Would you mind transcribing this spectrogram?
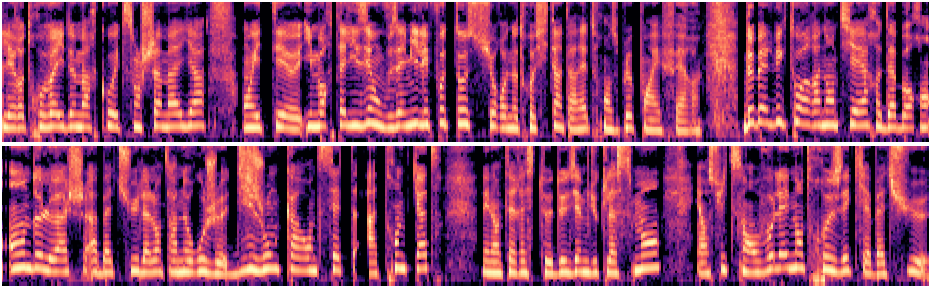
Les retrouvailles de Marco et de son chat Maya ont été euh, immortalisées. On vous a mis les photos sur notre site internet francebleu.fr. De belles victoires à Nantière. D'abord en hand, le H a battu la Lanterne Rouge Dijon 47 à 34. Les Nantais restent deuxième du classement. Et ensuite, c'est en volet nantes qui a battu euh,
